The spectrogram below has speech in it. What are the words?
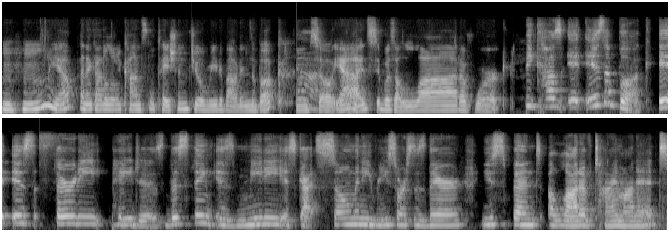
Mm-hmm, yep. And I got a little consultation you'll read about in the book. Yeah. And so, yeah, it's, it was a lot of work. Because it is a book, it is 30 pages. This thing is meaty, it's got so many resources there. You spent a lot of time on it.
